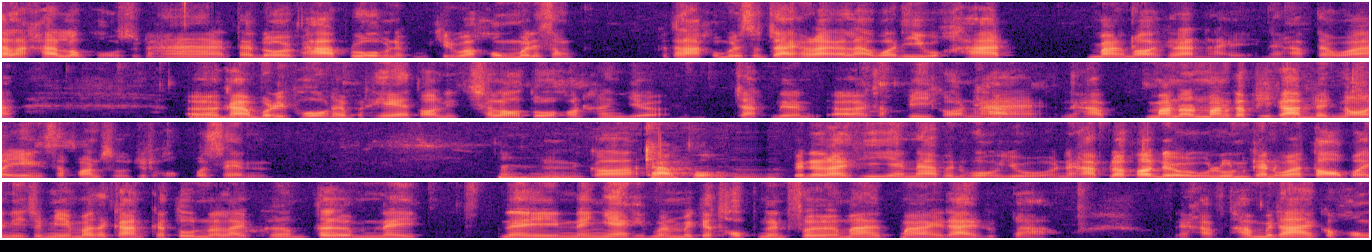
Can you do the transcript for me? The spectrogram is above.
ตลาดคาดลบหกจุดห้าแต่โดยภาพรวมเนี่ยผมคิดว่าคงไม่ได้สตลาดคงไม่ได้สนใจเท่าไหร่แล้วแหละว่าดีกว่าคาดมากน้อยขนาดไหนนะครับ แต่ว่าการบริโภคในประเทศตอนนี้ชะลอตัวค่อนข้างเยอะจากเดือนจากปีก่อนหน้านะครับ month on month ก็ pick up เล็กน้อยเองสักประมาณศูนย์จุดห กเปอร์เซ็นต์ก็ครับผมเป็นอะไรที่ยังน่าเป็นห่วงอยู่นะครับ แล้วก็เดี๋ยวลุ้นกันว่าต่อไปนี้จะมีมาตรการกระตุ้นอะไรเพิ่มเติมในในในแง่ที่มันไม่กระทบเงินเฟ้อมากมายได้หรือเปล่านะครับ ถ้าไม่ได้ก็คง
